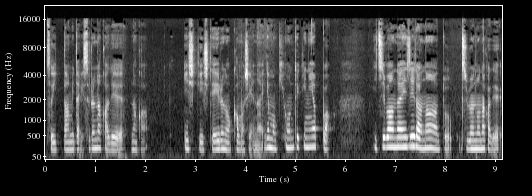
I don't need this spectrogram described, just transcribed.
ツイッター見たりする中でなんか意識しているのかもしれない。でも基本的にやっぱ一番大事だなと自分の中で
